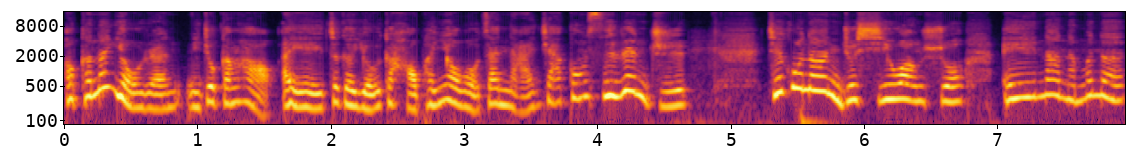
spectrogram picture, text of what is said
哦，可能有人你就刚好哎，这个有一个好朋友我，在哪一家公司任职，结果呢，你就希望说，哎，那能不能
